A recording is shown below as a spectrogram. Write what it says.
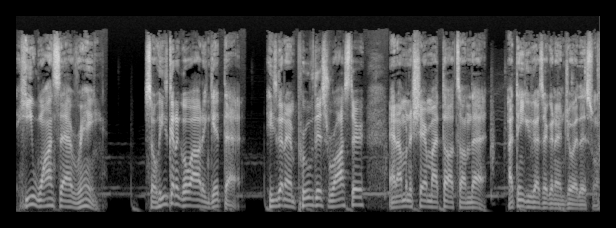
He wants that ring. So he's going to go out and get that. He's going to improve this roster, and I'm going to share my thoughts on that. I think you guys are going to enjoy this one.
